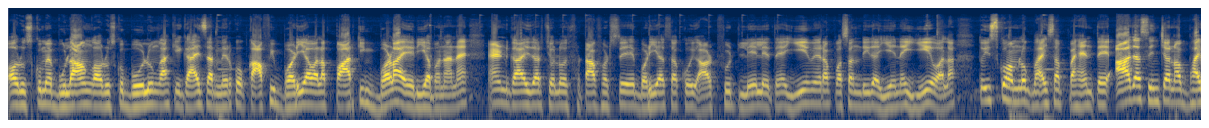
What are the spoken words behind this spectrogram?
और उसको मैं बुलाऊँगा और उसको बोलूँगा कि गाइस यार मेरे को काफ़ी बढ़िया वाला पार्किंग बड़ा एरिया बनाना है। एंड गाइस यार चलो फटाफट से बढ़िया सा कोई आउटफिट ले लेते हैं। ये मेरा पसंदीदा, ये नहीं, ये वाला। तो इसको हम लोग भाई साहब पहनते हैं। आजा सिंचन, अब भाई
